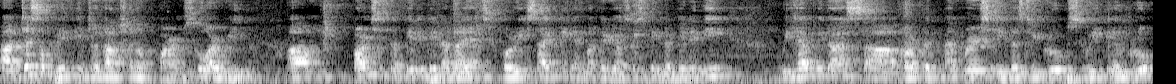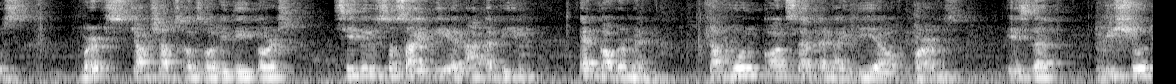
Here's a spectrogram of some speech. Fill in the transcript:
Uh, just a brief introduction of PARMS. Who are we? Um, PARMS is the Philippine Alliance for Recycling and Material Sustainability. We have with us uh, corporate members, industry groups, retail groups, MRFs, junk shops, consolidators, civil society and academia, and government. The whole concept and idea of PARMS is that we should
